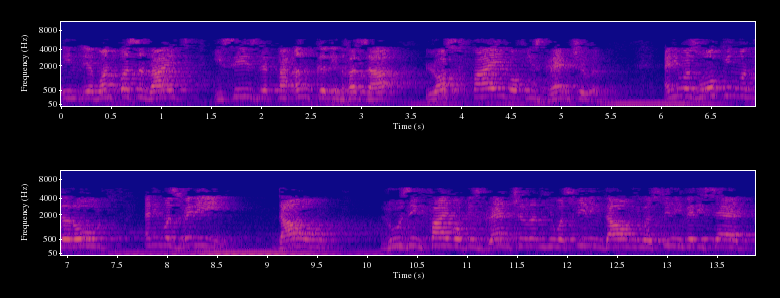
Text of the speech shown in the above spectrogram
in, uh, one person writes, he says that my uncle in Gaza lost five of his grandchildren. And he was walking on the road and he was very down, losing five of his grandchildren. He was feeling down, he was feeling very sad.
